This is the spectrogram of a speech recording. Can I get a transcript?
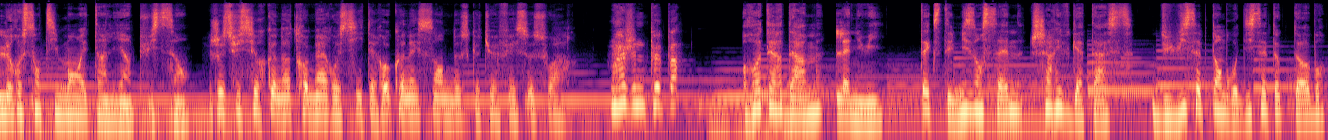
le ressentiment est un lien puissant. Je suis sûre que notre mère aussi t'est reconnaissante de ce que tu as fait ce soir. Moi, je ne peux pas. Rotterdam, la nuit. Texte et mise en scène, Sharif Gattas. Du 8 septembre au 17 octobre,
